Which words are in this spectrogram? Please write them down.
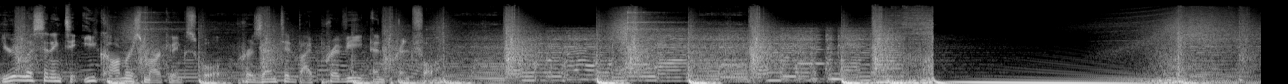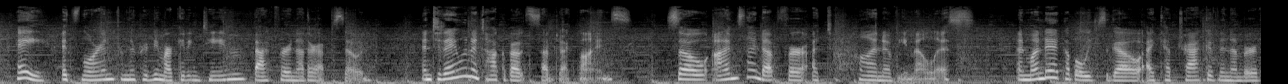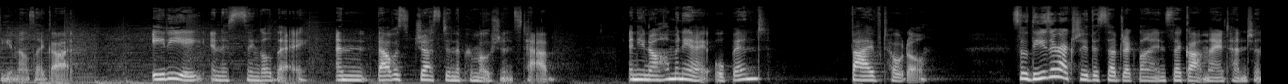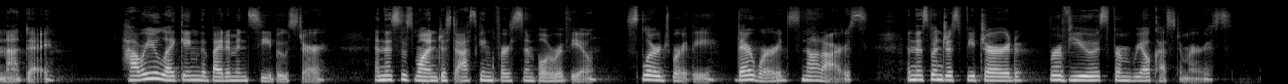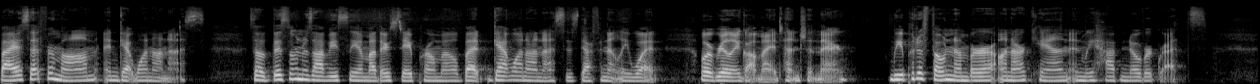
You're listening to E Commerce Marketing School, presented by Privy and Printful. Hey, it's Lauren from the Privy Marketing team back for another episode. And today I want to talk about subject lines. So I'm signed up for a ton of email lists. And one day a couple weeks ago, I kept track of the number of emails I got 88 in a single day. And that was just in the promotions tab. And you know how many I opened? Five total. So these are actually the subject lines that got my attention that day. How are you liking the vitamin C booster? And this is one just asking for a simple review. Splurge worthy, their words, not ours. And this one just featured reviews from real customers. Buy a set for mom and get one on us. So this one was obviously a Mother's Day promo, but get one on us is definitely what what really got my attention there. We put a phone number on our can and we have no regrets.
